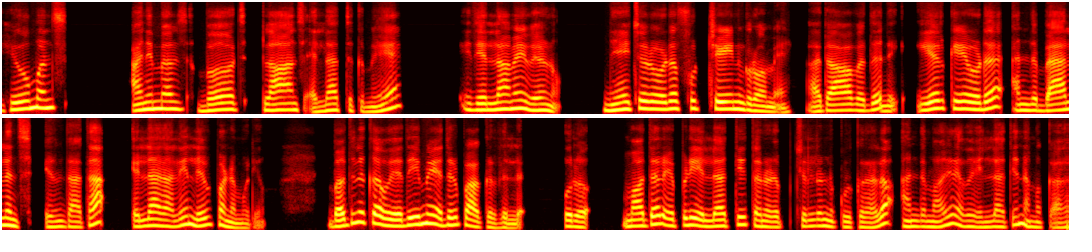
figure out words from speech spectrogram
ஹியூமன்ஸ் அனிமல்ஸ் பேர்ட்ஸ் பிளான்ஸ் எல்லாத்துக்குமே இது எல்லாமே வேணும். நேச்சரோட ஃபுட் செயின்கிறோமே அதாவது இயற்கையோட அந்த பேலன்ஸ் இருந்தா தான் எல்லாராலையும் லிவ் பண்ண முடியும். பதிலுக்கு அவ எதையுமே எதிர்பார்க்கறது இல்ல ஒரு மதர் எப்படி எல்லாத்தையும் தன்னோட சில்ட்ரனுக்கு கொடுக்குறாளோ அந்த மாதிரி அவ எல்லாத்தையும் நமக்காக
